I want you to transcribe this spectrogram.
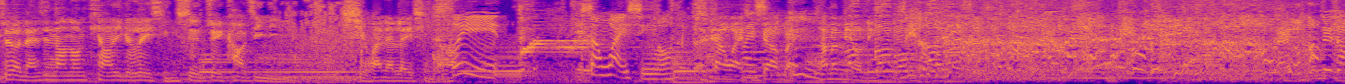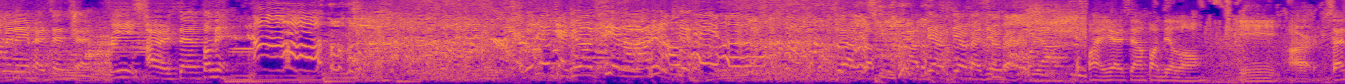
所有男生当中挑一个类型是最靠近你喜欢的类型的哈。所以算外形咯，对不对？只看外形，不要管他们没有零。没有来，最上面那一排站起来，一二三，放电。啊，我都没有感觉到电了，哪里有好电？配合。对啊，对啊，第二第二排第二排，我喊一二三放电喽，一二三。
